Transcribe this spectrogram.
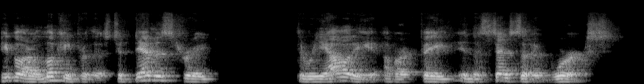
people are looking for this to demonstrate the reality of our faith in the sense that it works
